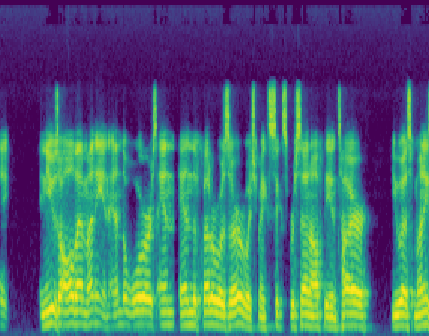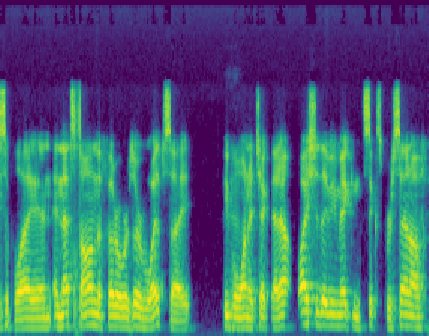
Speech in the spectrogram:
take and use all that money and end the wars and end the Federal Reserve, which makes six percent off the entire U.S. money supply, and and that's on the Federal Reserve website. People mm-hmm. Yeah. want to check that out. Why should they be making six percent off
